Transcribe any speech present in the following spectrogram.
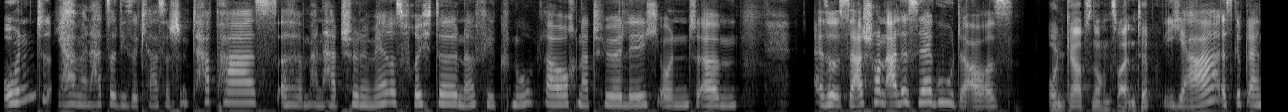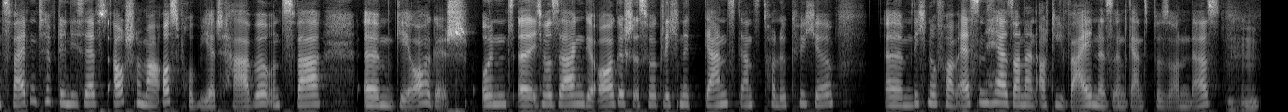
Und ja, man hat so diese klassischen Tapas, äh, man hat schöne Meeresfrüchte, ne, viel Knoblauch natürlich. Und ähm, also es sah schon alles sehr gut aus. Und gab es noch einen zweiten Tipp? Ja, es gibt einen zweiten Tipp, den ich selbst auch schon mal ausprobiert habe, und zwar ähm, Georgisch. Und äh, ich muss sagen, Georgisch ist wirklich eine ganz, ganz tolle Küche ähm, nicht nur vom Essen her, sondern auch die Weine sind ganz besonders. Mhm.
